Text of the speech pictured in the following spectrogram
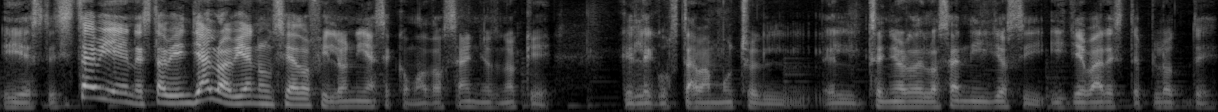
Y este, sí, está bien, está bien. Ya lo había anunciado Filoni hace como dos años, ¿no? Que, que le gustaba mucho el, el Señor de los Anillos y, y llevar este plot de,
